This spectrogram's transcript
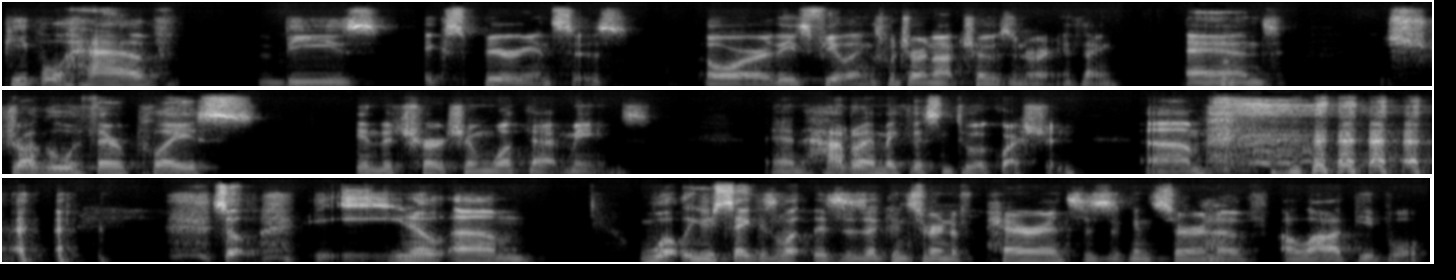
people have these experiences or these feelings, which are not chosen or anything, and struggle with their place in the church and what that means. And how do I make this into a question? Um, so, you know, um, what would you say? Because this is a concern of parents, this is a concern of a lot of people.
